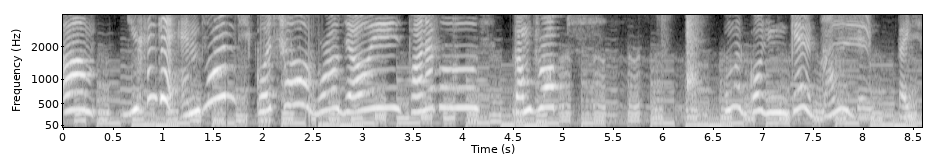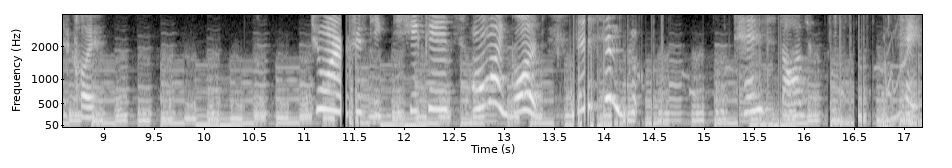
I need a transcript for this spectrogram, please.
Um, you can get emblems, glitter, royal jellies, pineapples, gumdrops. God, you can get a gummy basically. 250 tickets. Oh my god, there's some good 10 stars. Okay,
